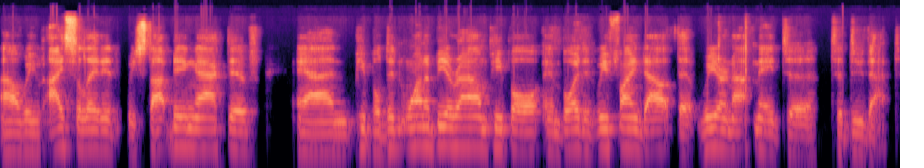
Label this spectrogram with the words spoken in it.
Uh, we isolated we stopped being active and people didn't want to be around people and boy did we find out that we are not made to to do that.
